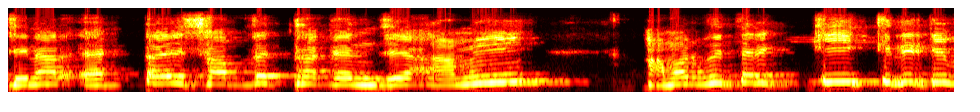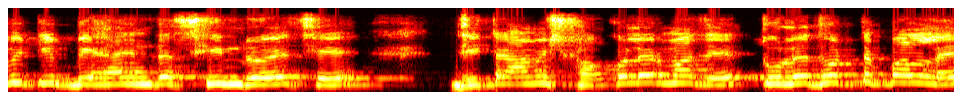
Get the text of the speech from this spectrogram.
তিনার একটাই সাবজেক্ট থাকেন যে আমি, আমার ভিতরে কি ক্রিয়েটিভিটি বিহাইন্ড দ্য সিন রয়েছে, যেটা আমি সকলের মাঝে তুলে ধরতে পারলে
